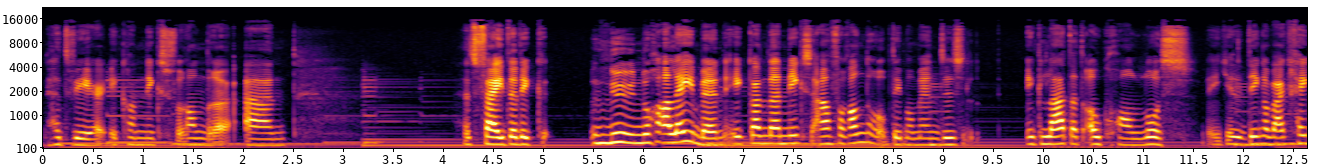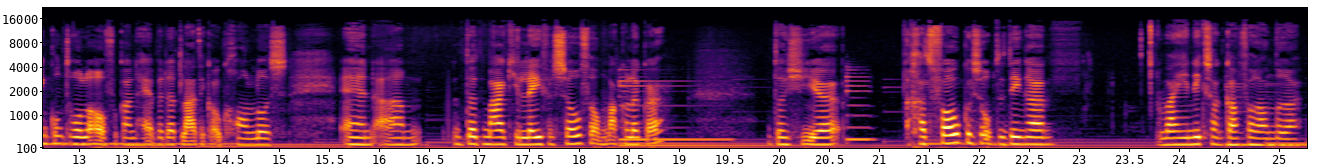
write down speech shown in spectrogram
het weer. Ik kan niks veranderen aan het feit dat ik nu nog alleen ben. Ik kan daar niks aan veranderen op dit moment. Dus ik laat dat ook gewoon los. Weet je, de dingen waar ik geen controle over kan hebben, dat laat ik ook gewoon los. En ehm, dat maakt je leven zoveel makkelijker. Dat je gaat focussen op de dingen waar je niks aan kan veranderen.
